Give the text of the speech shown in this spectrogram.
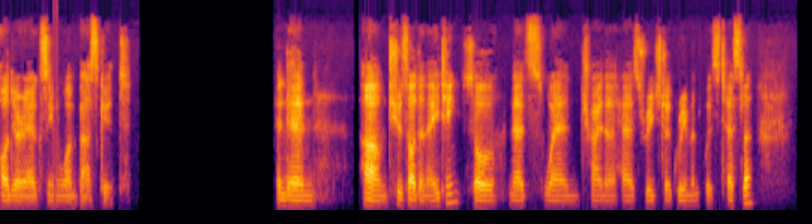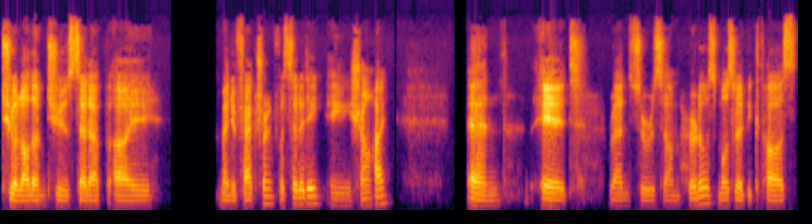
all their eggs in one basket. And then um, 2018, so that's when China has reached agreement with Tesla to allow them to set up a manufacturing facility in Shanghai. And it ran through some hurdles, mostly because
